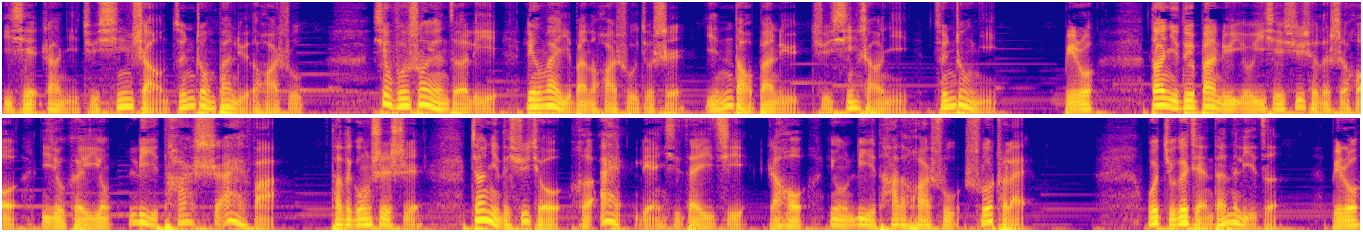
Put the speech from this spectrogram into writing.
一些让你去欣赏、尊重伴侣的话术。幸福双原则里，另外一半的话术就是引导伴侣去欣赏你、尊重你。比如，当你对伴侣有一些需求的时候，你就可以用利他示爱法。它的公式是将你的需求和爱联系在一起，然后用利他的话术说出来。我举个简单的例子，比如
